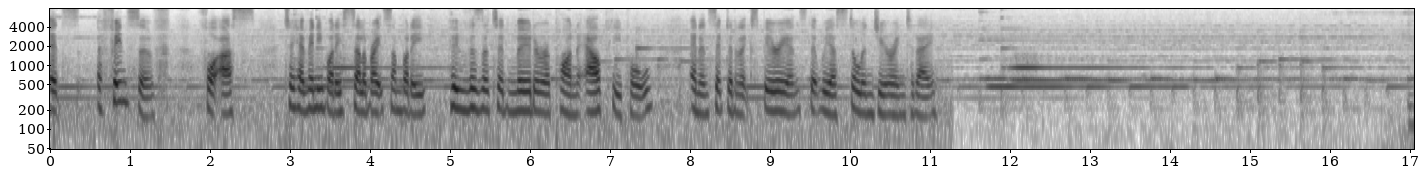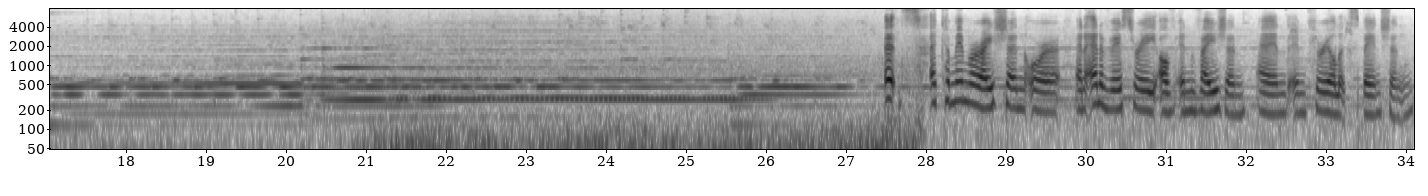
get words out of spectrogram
It's offensive for us to have anybody celebrate somebody who visited murder upon our people and accepted an experience that we are still enduring today. It's a commemoration or an anniversary of invasion and imperial expansion.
